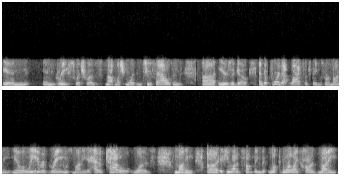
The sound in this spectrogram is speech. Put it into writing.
in in Greece, which was not much more than 2,000 uh, years ago. And before that, lots of things were money. You know, a liter of grain was money, a head of cattle was money. Uh, if you wanted something that looked more like hard money,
